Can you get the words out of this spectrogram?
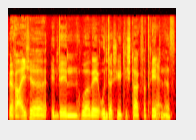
Bereiche, in denen Huawei unterschiedlich stark vertreten ja. ist.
